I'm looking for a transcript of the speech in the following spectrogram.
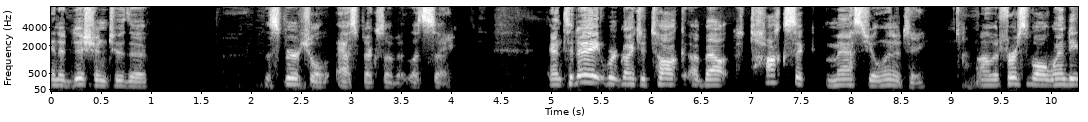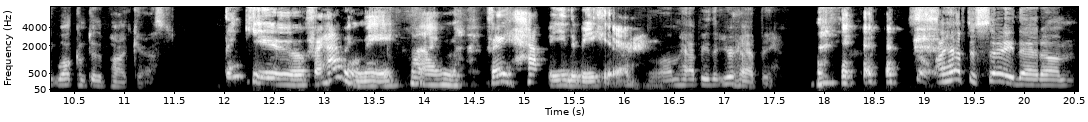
in addition to the, the spiritual aspects of it, let's say. And today we're going to talk about toxic masculinity. Um, but first of all, Wendy, welcome to the podcast. Thank you for having me. I'm very happy to be here. Well, I'm happy that you're happy. so I have to say that, um,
